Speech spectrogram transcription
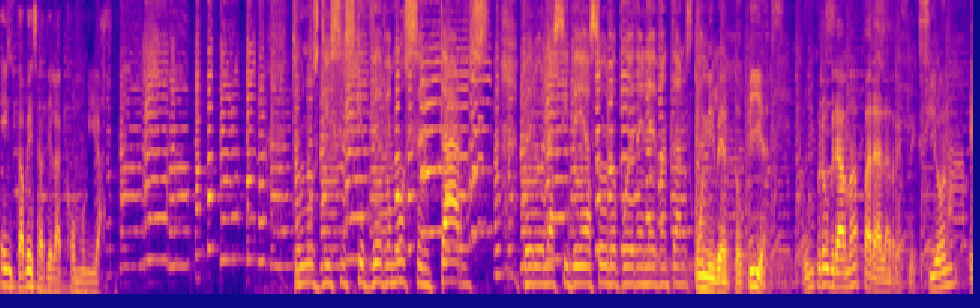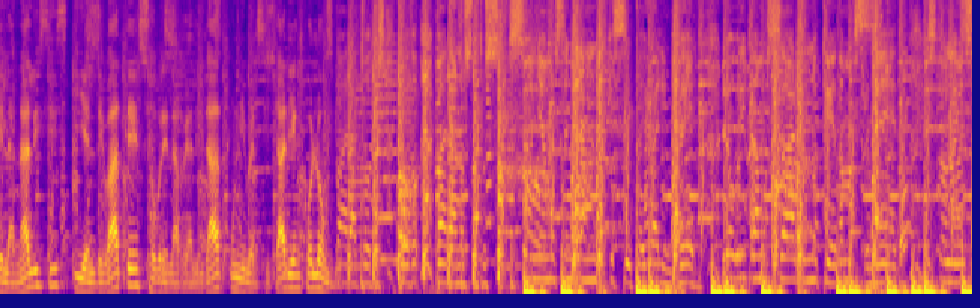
en cabeza de la comunidad. Tú nos dices que debemos sentarnos, pero las ideas solo pueden levantarnos. Univertopías, un programa para la reflexión, el análisis y el debate sobre la realidad universitaria en Colombia. Para todos, todo para nosotros. So- soñamos en grande que se caiga el imperio. Lo gritamos algo, no queda más remedio. Esto no es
